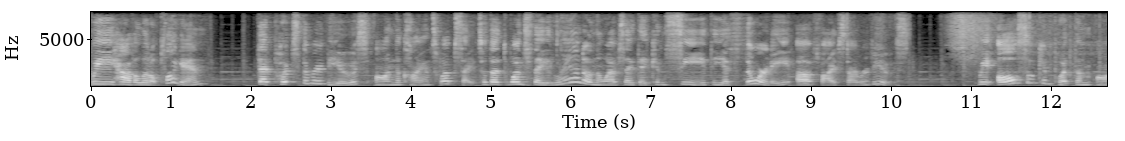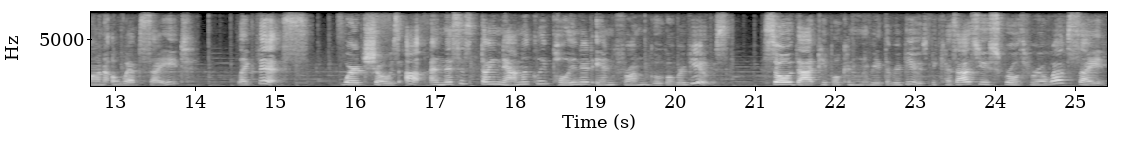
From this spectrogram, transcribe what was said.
we have a little plugin that puts the reviews on the client's website so that once they land on the website, they can see the authority of five star reviews. We also can put them on a website like this, where it shows up, and this is dynamically pulling it in from Google reviews so that people can read the reviews. Because as you scroll through a website,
